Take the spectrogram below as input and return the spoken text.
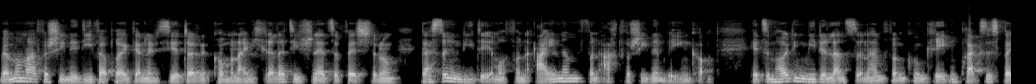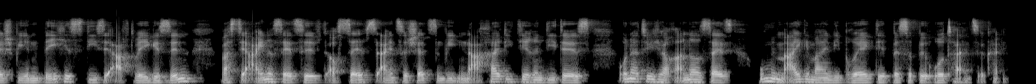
Wenn man mal verschiedene DeFi-Projekte analysiert hat, dann kommt man eigentlich relativ schnell zur Feststellung, dass die Rendite immer von einem von acht verschiedenen Wegen kommt. Jetzt im heutigen Video lernst du anhand von konkreten Praxisbeispielen, welches diese acht Wege sind, was dir einerseits hilft, auch selbst einzuschätzen, wie nachhaltig die Rendite ist und natürlich auch andererseits, um im Allgemeinen die Projekte besser beurteilen zu können.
